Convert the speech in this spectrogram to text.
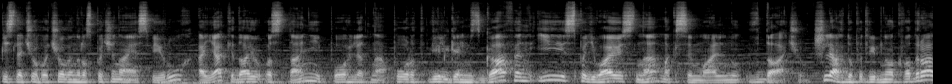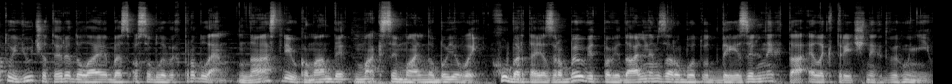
Після чого човен розпочинає свій рух, а я кидаю останній погляд на порт Вільгельмсгафен і сподіваюсь на максимальну вдачу. Шлях до потрібного квадрату Ю4 долає без особливих проблем. Настрій у команди максимально бойовий. Хуберта я зробив відповідальним за роботу дизельних та електричних двигунів.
